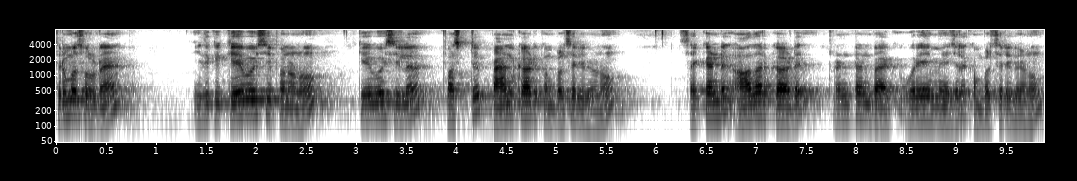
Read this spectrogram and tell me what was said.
திரும்ப சொல்கிறேன் இதுக்கு கேஒய்சி பண்ணணும். கேஒய்சியில் ஃபஸ்ட்டு பேன் கார்டு கம்பல்சரி வேணும். Second Aadhaar card front and back ஒரே இமேஜில் கம்பல்சரி வேணும்.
